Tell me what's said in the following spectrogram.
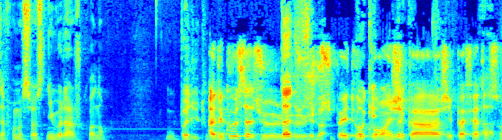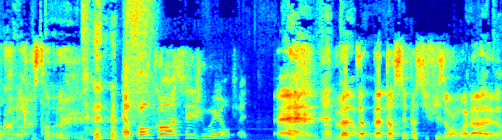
informations à ce niveau-là, je crois, non? Ou pas du tout Ah, du coup, ça, je, je, suis pas du tout au courant et j'ai pas, j'ai pas fait ah, attention ah, bon, pour l'instant. T'as pas encore assez joué en fait. 20 euh, heures, c'est pas suffisant, voilà.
